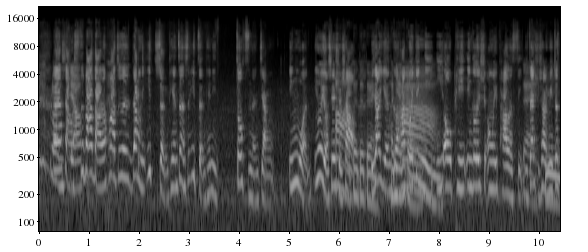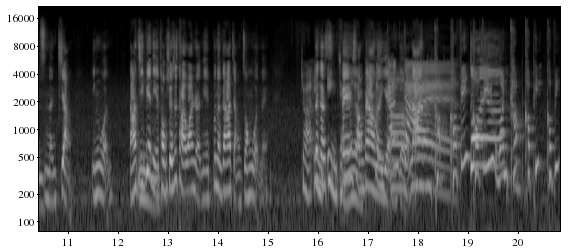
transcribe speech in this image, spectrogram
大家想斯巴达的话，就是让你一整天，真的是一整天，你都只能讲英文，因为有些学校比较严格，它规定你 EOP English Only Policy，你在学校里面就只能讲英文，然后即便你的同学是台湾人，你也不能跟他讲中文呢。那个非常非常的严格。那 coffee coffee one cup coffee coffee，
